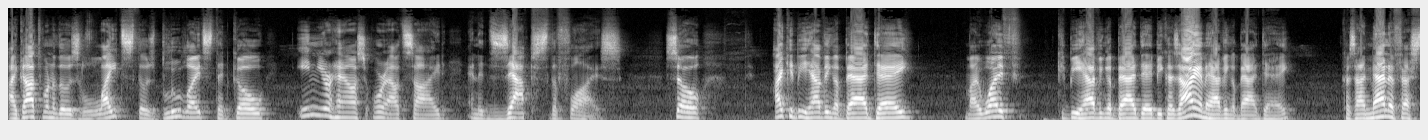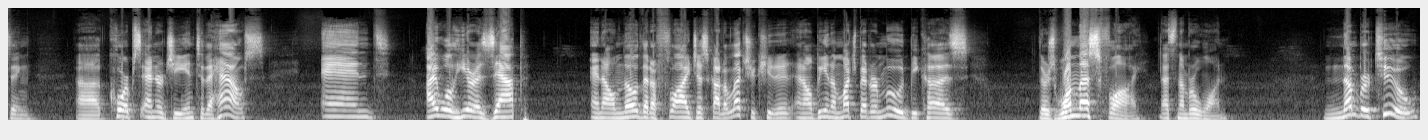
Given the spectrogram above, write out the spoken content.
I got one of those lights, those blue lights that go in your house or outside and it zaps the flies. So I could be having a bad day. My wife could be having a bad day because I am having a bad day because I'm manifesting uh, corpse energy into the house, and I will hear a zap, and I'll know that a fly just got electrocuted, and I'll be in a much better mood because there's one less fly. That's number one. Number two,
